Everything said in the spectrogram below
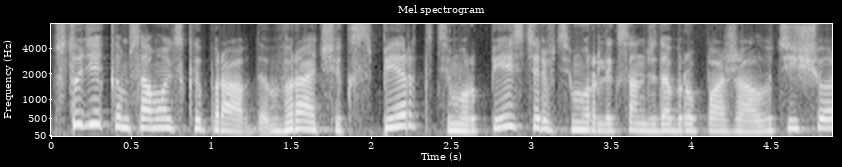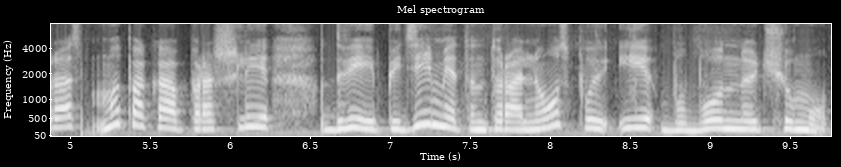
В студии «Комсомольской правды» врач-эксперт Тимур Пестерев. Тимур Александрович, добро пожаловать еще раз. Мы пока прошли две эпидемии, это натуральную оспу и бубонную чуму.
